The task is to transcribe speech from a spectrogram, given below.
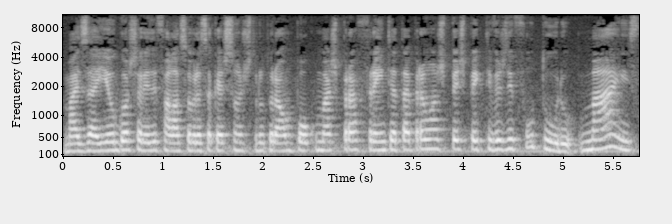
Mas aí eu gostaria de falar sobre essa questão estrutural um pouco mais para frente, até para umas perspectivas de futuro. Mas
